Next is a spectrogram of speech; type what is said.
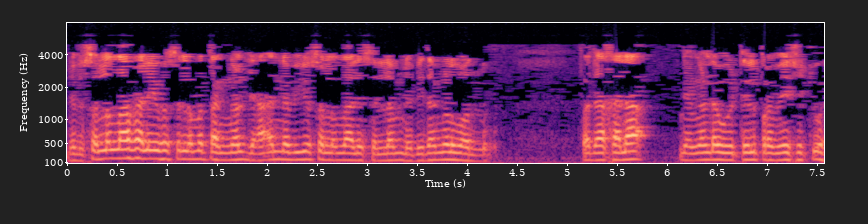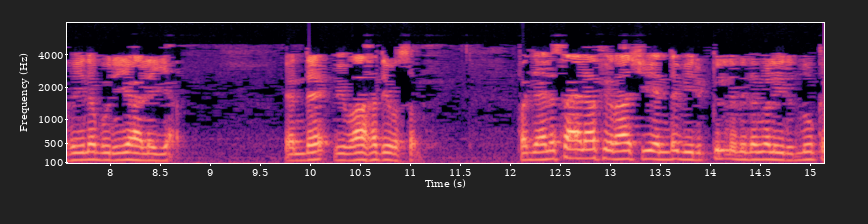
നബി സല്ലാഹു അലൈഹി വസ്ലമ തങ്ങൾ ജാൻ നബിയു സല്ലാ അലൈഹി സ്വല്ലം നബിതങ്ങൾ വന്നു. ഫദഖല ഞങ്ങളുടെ വീട്ടിൽ പ്രവേശിച്ചു. ഹൈന ബുനിയ അലയ്യ എന്റെ വിവാഹ ദിവസം. ഫജലസ അല ഫിറാഷി എന്റെ വിരിപ്പിൽ നബിതങ്ങൾ ഇരുന്നൂക്ക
